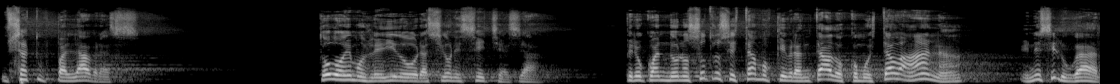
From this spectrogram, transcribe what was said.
Usa tus palabras Todos hemos leído oraciones hechas ya. Pero cuando nosotros estamos quebrantados, como estaba Ana en ese lugar,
